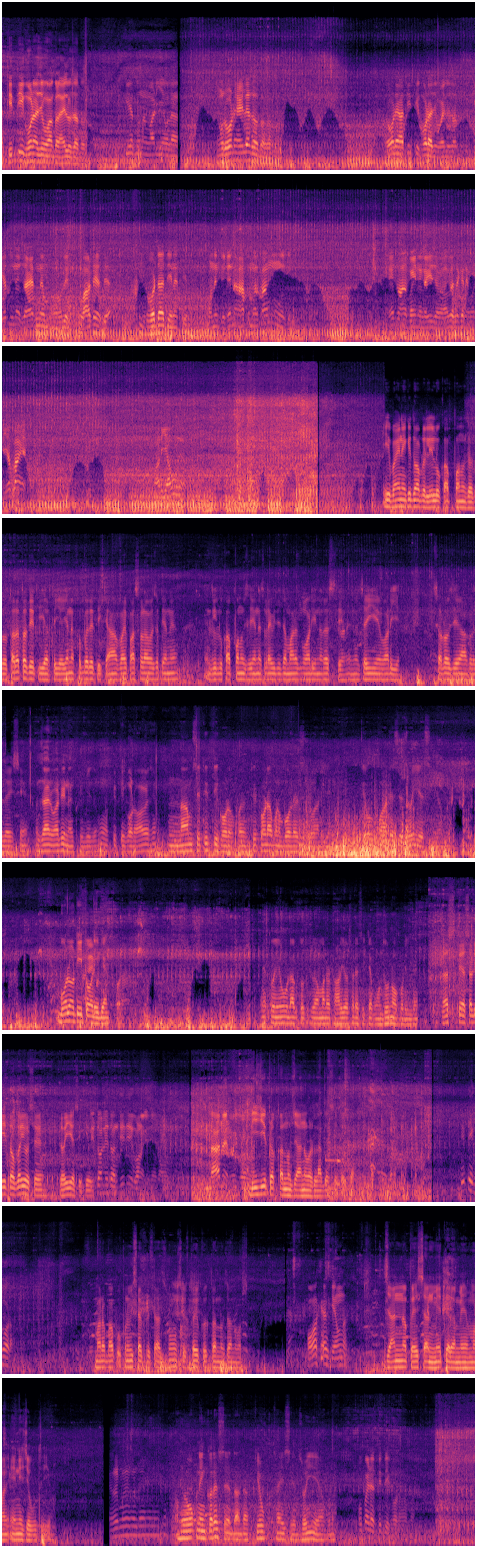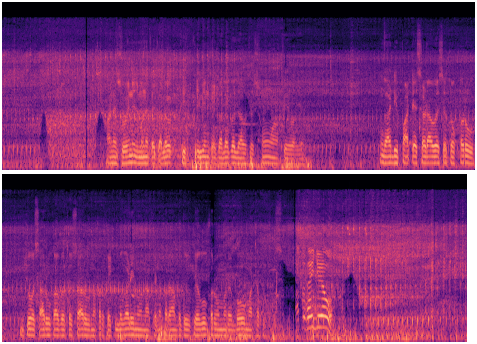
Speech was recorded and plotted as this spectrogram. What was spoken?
આ તીતી ઘોડા જેવો આગળ હાલ્યો જતો. કેતુના વાડીએ ઓલા હું રોડે હાલે જતો હતો. રોડે આ તીતી ઘોડા જેવો હાલ્યો જતો. કેતુના જાહેરને ઓલી વાઢે છે. વઢાતી નથી. મને કહ્યું એના હાથ આ તમારે કામનું હતું. એ તો આ ભાઈને લઈ જાવ આવે છે કે નહીં? આ ભાઈ મારી આવું ને એ ભાઈને કીધું આપણે લીલું કાપવાનું છે તો તરત જ એ તૈયાર થઈ જાય. એને ખબર હતી કે આ ભાઈ પાછળ આવે છે તેને લીલું કાપવાનું છે. એને ચલાવી દીધા. મારે વાડીના રસ્તે એને જઈએ વાડીએ. ચલો જે આગળ જાય છે. જાહેર વાઢી નાખ્યું બીજું. હું તીતી ઘોડો આવે છે. નામ છે તીતી ઘોડો પણ ટીટોડા પણ બોલે છે વાડીએ. કેવું પાડે છે જોઈએ છીએ આપણે. બોલો ટીટોડી બેન. મેં તો એવું લાગતું હતું કે અમારો ઢાળિયો સડે છે કે ઊંધું ન પડી જાય. રસ્તે સડી તો ગયું છે જોઈએ છે કેવું. લીધો લીધો દીધી ઘણો લીધો બીજી પ્રકારનું જાનવર લાગે છે કોઈ ઘોડો. મારા બાપુ પણ વિચાર કરે છે આ શું છે કઈ પ્રકારનું જાનવર ઓળખે કેમ ના જાન પહેચાન મેં તેરા મહેમાન એની જેવું થયું. હવે ઓપનિંગ કરે છે દાદા. કેવું થાય છે જોઈએ આપણે. ઉપાડ્યા સીધી ઘોડો અને જોઈને જ મને કંઈક અલગથી ફિલિંગ કંઈક અલગ જ આવશે. શું આ કહેવાય. ગાડી પાટે ચડાવે છે તો ખરું. જો સારું કાપે તો સારું નકર કંઈક બગાડી ન નાખે નકર આ બધું ભેગું કરવા મારે બહુ માથાકૂટ આ તો થઈ ગયો એવો.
